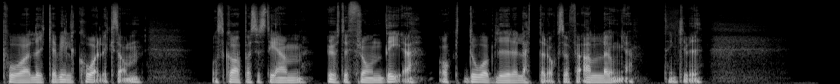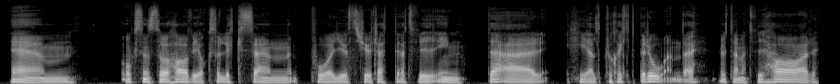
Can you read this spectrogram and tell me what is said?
på lika villkor. Liksom och skapa system utifrån det. Och då blir det lättare också för alla unga, tänker vi. Um, och sen så har vi också lyxen på Youth 2030 att vi inte är helt projektberoende, utan att vi har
